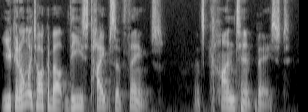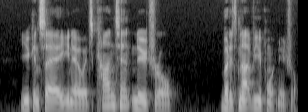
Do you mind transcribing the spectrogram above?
you can only talk about these types of things. That's content based. You can say you know it's content neutral, but it's not viewpoint neutral.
